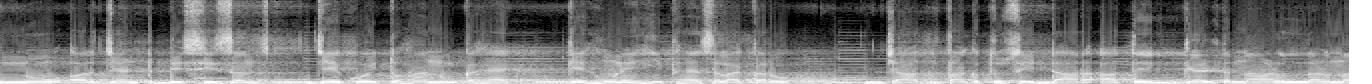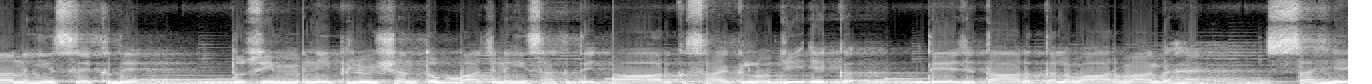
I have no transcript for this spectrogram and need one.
ਨੋ ਅਰਜੈਂਟ ਡਿਸੀਜਨਸ ਜੇ ਕੋਈ ਤੁਹਾਨੂੰ ਕਹੇ ਕਿ ਹੁਣੇ ਹੀ ਫੈਸਲਾ ਕਰੋ ਜਦ ਤੱਕ ਤੁਸੀਂ ਡਰ ਅਤੇ ਗਿਲਟ ਨਾਲ ਲੜਨਾ ਨਹੀਂ ਸਿੱਖਦੇ, ਤੁਸੀਂ ਮੈਨੀਪੂਲੇਸ਼ਨ ਤੋਂ ਬਚ ਨਹੀਂ ਸਕਦੇ। ਡਾਰਕ ਸਾਈਕੋਲੋਜੀ ਇੱਕ ਤੇਜ਼ਧਾਰ ਤਲਵਾਰ ਵਾਂਗ ਹੈ। ਸਹੀ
